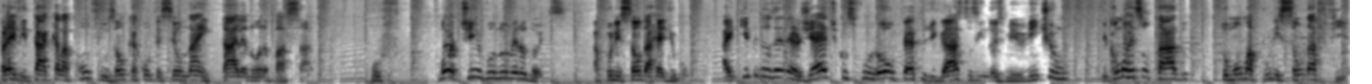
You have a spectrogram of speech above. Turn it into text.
para evitar aquela confusão que aconteceu na Itália no ano passado. Ufa. Motivo número 2. A punição da Red Bull. A equipe dos energéticos furou o teto de gastos em 2021 e, como resultado, tomou uma punição da FIA.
